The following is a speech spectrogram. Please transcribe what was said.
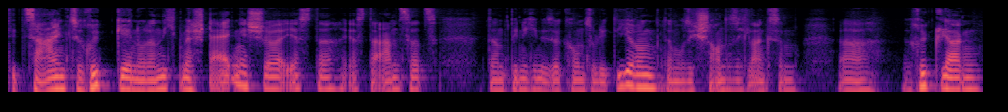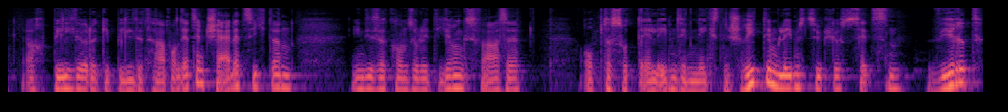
die Zahlen zurückgehen oder nicht mehr steigen, ist schon ein erster, erster Ansatz, dann bin ich in dieser Konsolidierung, da muss ich schauen, dass ich langsam äh, Rücklagen auch bilde oder gebildet habe. Und jetzt entscheidet sich dann in dieser Konsolidierungsphase, ob das Hotel eben den nächsten Schritt im Lebenszyklus setzen wird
